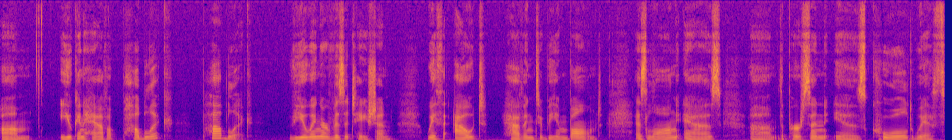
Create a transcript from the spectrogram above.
Um, you can have a public, public viewing or visitation without having to be embalmed, as long as um, the person is cooled with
